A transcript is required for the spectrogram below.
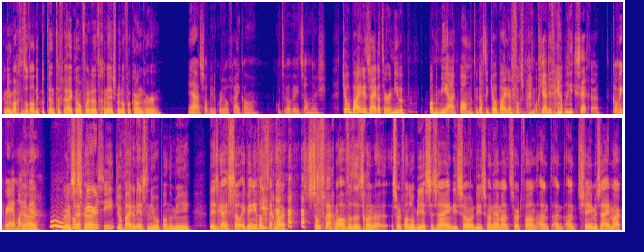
Kan niet wachten tot al die patenten vrijkomen voor het geneesmiddel voor kanker. Ja, het zal binnenkort wel vrijkomen. Komt er wel weer iets anders. Joe Biden zei dat er een nieuwe pandemie aankwam. En toen dacht ik, Joe Biden, volgens mij mocht jij dit helemaal niet zeggen. Toen kwam ik weer helemaal in de, oeh, de zeggen, conspiracy. Joe Biden is de nieuwe pandemie. Deze guy is zo... Ik weet niet of het zeg maar... soms vraag ik me af of het gewoon eh, een soort van lobbyisten zijn. Die, zo, die gewoon hem aan het soort van aan, aan, aan het shamen zijn. Maar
